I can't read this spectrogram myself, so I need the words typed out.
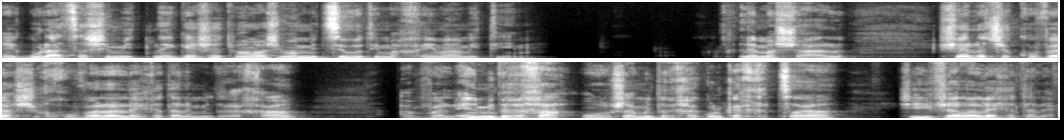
רגולציה שמתנגשת ממש עם המציאות, עם החיים האמיתיים. למשל, שלט שקובע שחובה ללכת על המדרכה, אבל אין מדרכה, או שהמדרכה כל כך קצרה שאי אפשר ללכת עליה.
